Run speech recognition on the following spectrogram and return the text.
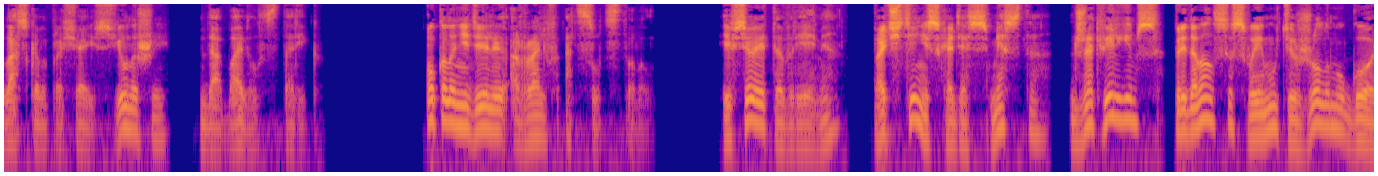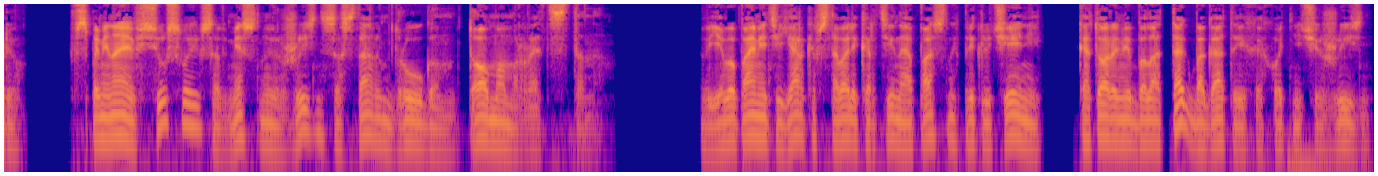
Ласково прощаясь с юношей, добавил старик. Около недели Ральф отсутствовал. И все это время, почти не сходя с места, Джек Вильямс предавался своему тяжелому горю, вспоминая всю свою совместную жизнь со старым другом Томом Редстоном. В его памяти ярко вставали картины опасных приключений, которыми была так богата их охотничья жизнь,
